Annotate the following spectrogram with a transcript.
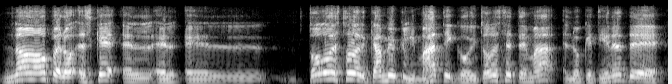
No, pero es que el, todo esto del cambio climático y todo este tema, lo que tiene de,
